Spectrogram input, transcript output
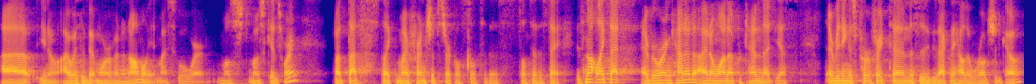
Uh, you know, I was a bit more of an anomaly in my school where most most kids weren't. But that's like my friendship circle still to this still to this day. It's not like that everywhere in Canada. I don't want to pretend that yes, everything is perfect and this is exactly how the world should go.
